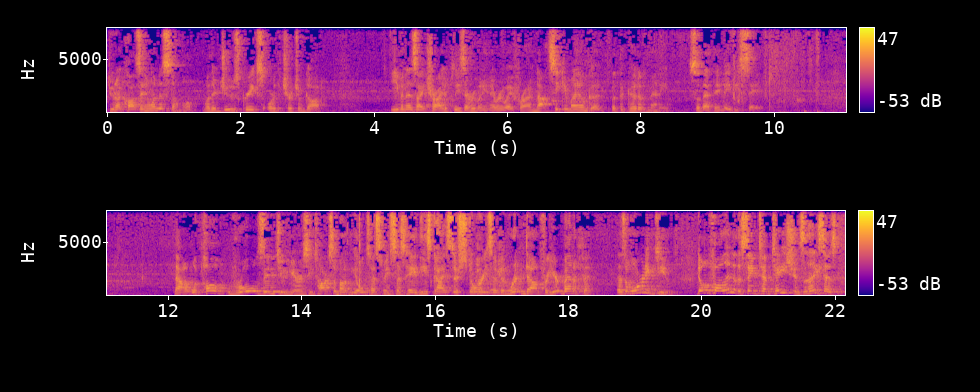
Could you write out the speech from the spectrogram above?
Do not cause anyone to stumble, whether Jews, Greeks, or the church of God. Even as I try to please everybody in every way, for I am not seeking my own good, but the good of many, so that they may be saved. Now, what Paul rolls into here is he talks about the Old Testament. He says, hey, these guys, their stories have been written down for your benefit as a warning to you. Don't fall into the same temptations. And then he says,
